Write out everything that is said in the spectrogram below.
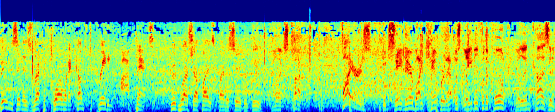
things in his repertoire when it comes to creating offense. Good rush up ice by the Sabre D. Alex Tuch fires. Good save there by Kuemper. That was labeled for the corner. Dylan Cozens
